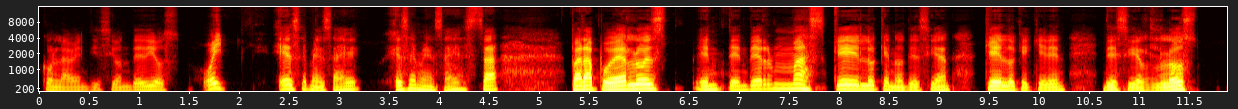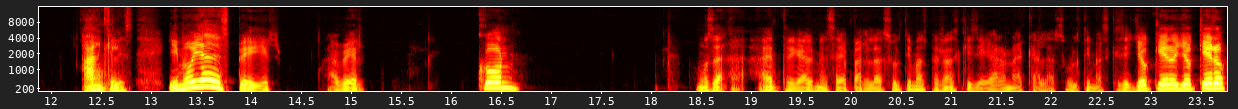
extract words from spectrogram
con la bendición de Dios. Hoy ese mensaje, ese mensaje está para poderlo entender más qué es lo que nos decían, qué es lo que quieren decir los ángeles. Y me voy a despedir. A ver, con Vamos a, entregar el mensaje para las últimas personas que llegaron acá, las últimas, que dice, yo quiero, yo quiero,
